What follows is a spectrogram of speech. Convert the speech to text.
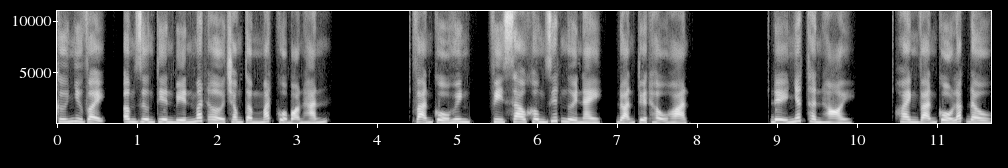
Cứ như vậy, âm dương tiên biến mất ở trong tầm mắt của bọn hắn. Vạn cổ huynh, vì sao không giết người này, đoạn tuyệt hậu hoạn? Đệ nhất thần hỏi. Hoành vạn cổ lắc đầu.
